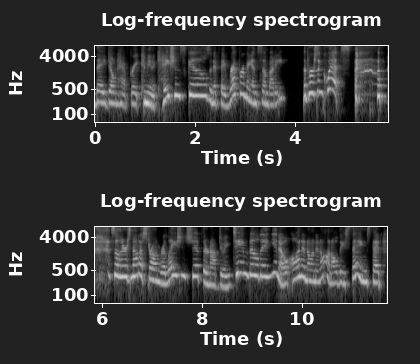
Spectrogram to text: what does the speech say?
They don't have great communication skills. And if they reprimand somebody, the person quits. so there's not a strong relationship. They're not doing team building you know on and on and on all these things that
